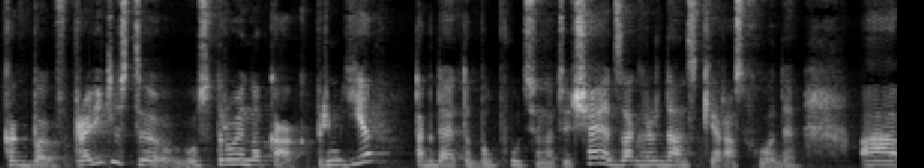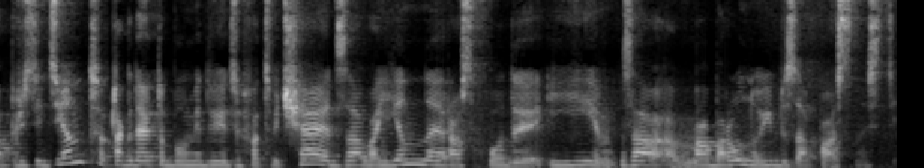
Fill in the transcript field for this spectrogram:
Как бы в правительстве устроено как? Премьер, тогда это был Путин, отвечает за гражданские расходы, а президент, тогда это был Медведев, отвечает за военные расходы и за оборону и безопасность.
